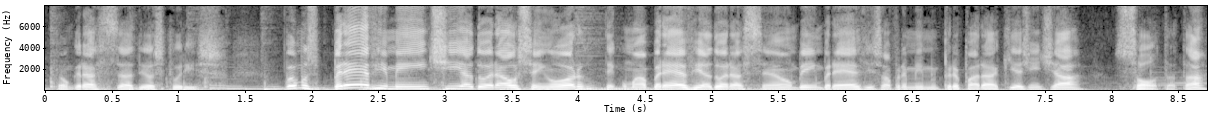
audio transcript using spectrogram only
Então, graças a Deus por isso. Vamos brevemente adorar o Senhor. Tem uma breve adoração, bem breve, só para mim me preparar aqui. A gente já solta, tá?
